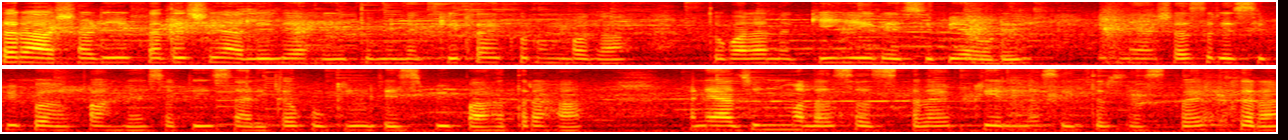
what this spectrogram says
तर आषाढी एकादशी आलेली आहे. तुम्ही नक्की ट्राय करून बघा. तुम्हाला नक्की ही रेसिपी आवडेल. आणि अशाच रेसिपी पा पाहण्यासाठी सारिका कुकिंग रेसिपी पाहत राहा. आणि अजून मला सबस्क्राईब केलं नसेल तर सबस्क्राईब करा.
